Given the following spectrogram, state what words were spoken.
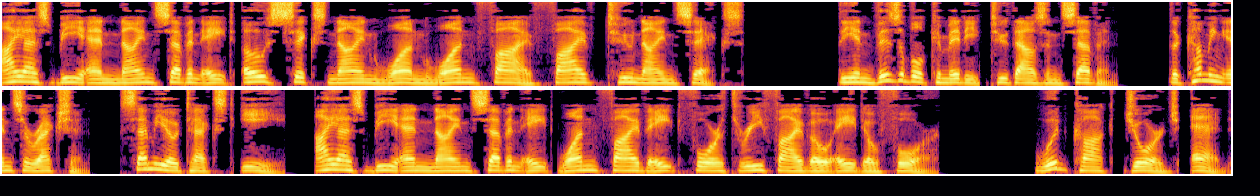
ISBN 978 0691155296. The Invisible Committee 2007. The Coming Insurrection. Semiotext e. ISBN 978-1584350804. Woodcock, George, ed.,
